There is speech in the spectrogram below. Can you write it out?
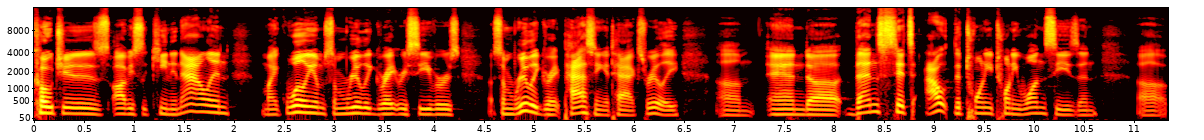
coaches obviously Keenan Allen, Mike Williams, some really great receivers, some really great passing attacks, really, um, and uh, then sits out the 2021 season uh,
